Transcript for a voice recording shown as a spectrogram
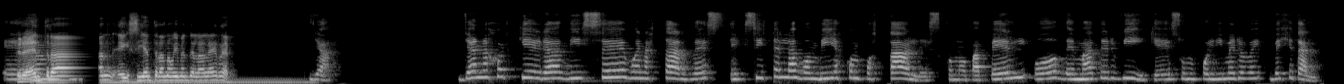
Pero em, entran, y sí entran obviamente la ley REP. Ya. Yana Jorquera dice, buenas tardes, existen las bombillas compostables como papel o de Matter B, que es un polímero vegetal.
